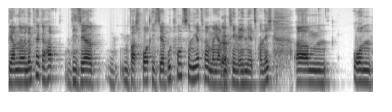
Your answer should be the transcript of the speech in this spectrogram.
Wir haben eine Olympia gehabt, die sehr, was sportlich sehr gut funktionierte. Bei anderen ja. Themen reden wir jetzt mal nicht. Ähm, und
